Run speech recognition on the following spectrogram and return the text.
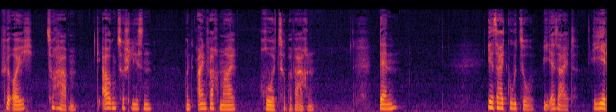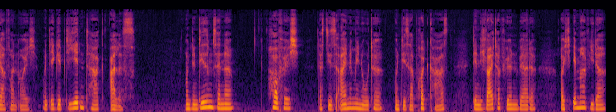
für euch zu haben, die Augen zu schließen und einfach mal Ruhe zu bewahren. Denn ihr seid gut so, wie ihr seid, jeder von euch, und ihr gebt jeden Tag alles. Und in diesem Sinne hoffe ich, dass diese eine Minute und dieser Podcast, den ich weiterführen werde, euch immer wieder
